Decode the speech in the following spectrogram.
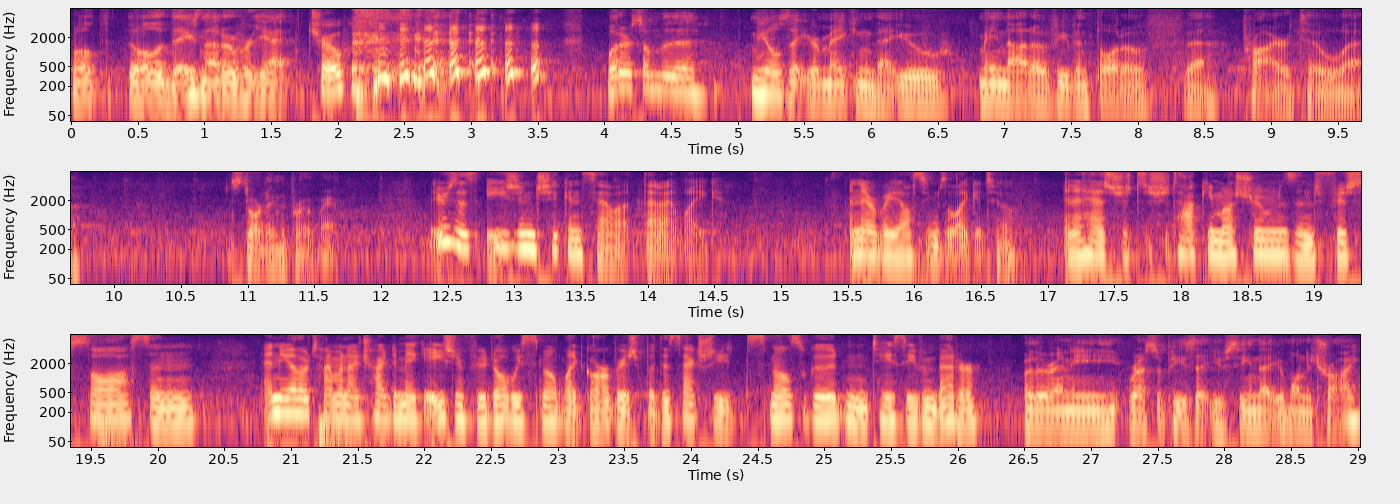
Well, th- well, the day's not over yet. True. What are some of the meals that you're making that you may not have even thought of uh, prior to uh, starting the program? There's this Asian chicken salad that I like. And everybody else seems to like it too. And it has shit- shiitake mushrooms and fish sauce and any other time when I tried to make Asian food, it always smelled like garbage, but this actually smells good and tastes even better. Are there any recipes that you've seen that you want to try?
